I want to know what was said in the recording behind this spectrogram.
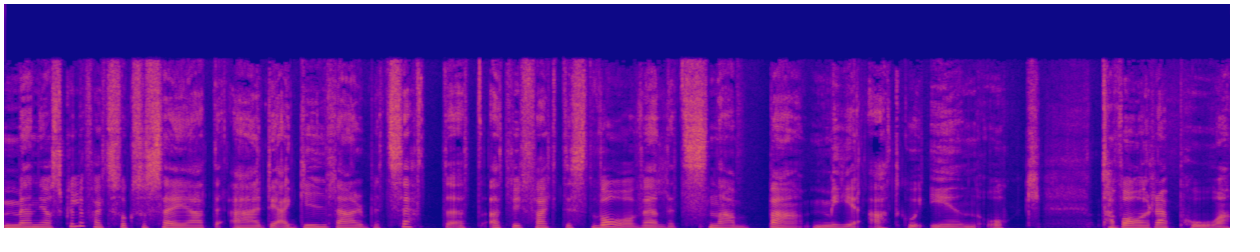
Men jag skulle faktiskt också säga att det är det agila arbetssättet. Att vi faktiskt var väldigt snabba med att gå in och ta vara på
